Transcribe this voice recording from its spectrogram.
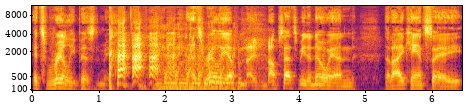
It's really pissed me. it's really up, upsets me to no end that I can't say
